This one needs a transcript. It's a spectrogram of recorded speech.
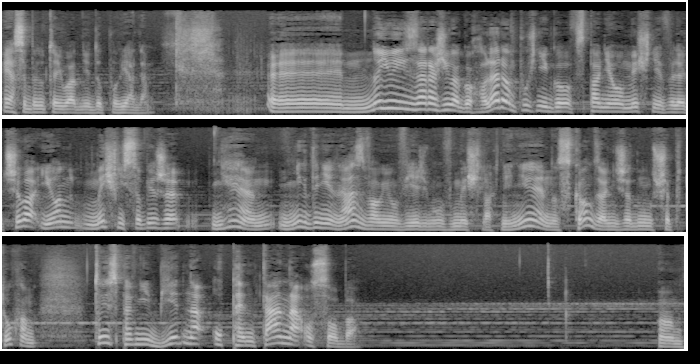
ja sobie tutaj ładnie dopowiadam. No i zaraziła go cholerą, później go wspaniałomyślnie wyleczyła i on myśli sobie, że nie, nigdy nie nazwał ją wiedźmą w myślach. Nie, nie, no skąd ani żadną szeptuchą. To jest pewnie biedna, opętana osoba. Um,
